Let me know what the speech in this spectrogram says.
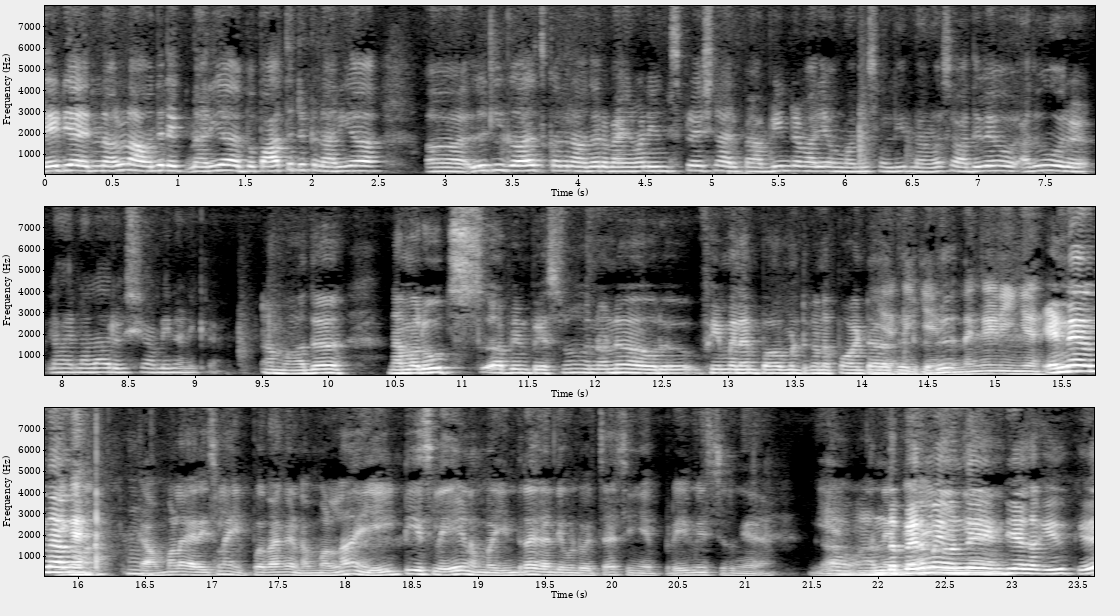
லேடியாக இருந்தாலும் நான் வந்து லைக் நிறையா இப்போ பார்த்துட்டு இருக்க லிட்டில் கேர்ள்ஸ்க்கு வந்து நான் வந்து ஒரு பயங்கரமான இன்ஸ்பிரேஷனாக இருப்பேன் அப்படின்ற மாதிரி அவங்க வந்து சொல்லியிருந்தாங்க. ஸோ அதுவே அதுவும் ஒரு நல்ல ஒரு விஷயம் அப்படின்னு நினைக்கிறேன். ஆமாம் அது நம்ம ரூட்ஸ் அப்படின்னு பேசுகிறோம் இன்னொன்று ஒரு ஃபீமேல் எம்பவர்மெண்ட்டுக்கான பாயிண்டாக எனக்கு இருக்குது. என்னங்க நீங்க? என்ன இருந்தாலும் ஏங்க, கமலா ஹாரிஸ்லாம் இப்போதாங்க நம்மலாம் எயிட்டிஸ்லயே நம்ம இந்திரா காந்தி கொண்டு வச்சாச்சுங்க பிரைம் மினிஸ்டருங்க அந்த பெருமை வந்து இந்தியாவுக்கு இருக்கு.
